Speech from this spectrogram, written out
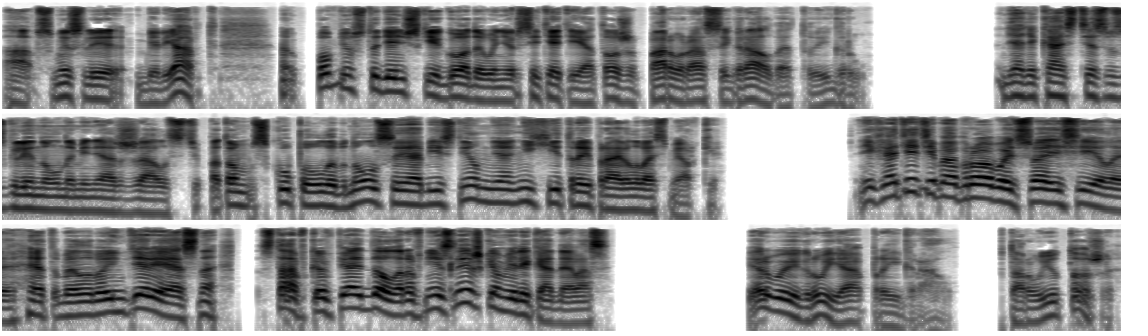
«А, в смысле, бильярд? Помню, в студенческие годы в университете я тоже пару раз играл в эту игру». Дядя Кастис взглянул на меня с жалостью, потом скупо улыбнулся и объяснил мне нехитрые правила восьмерки. «Не хотите попробовать свои силы? Это было бы интересно. Ставка в пять долларов не слишком велика для вас?» Первую игру я проиграл, вторую тоже.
